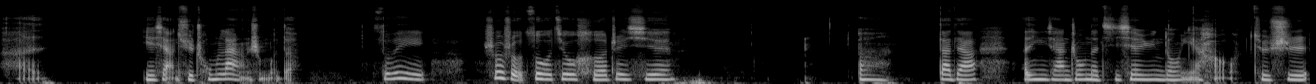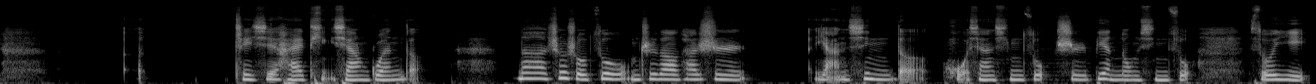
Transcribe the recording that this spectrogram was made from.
呃，也想去冲浪什么的，所以。射手座就和这些，嗯，大家印象中的极限运动也好，就是呃这些还挺相关的。那射手座，我们知道它是阳性的火象星座，是变动星座，所以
